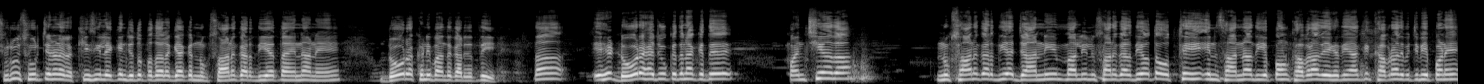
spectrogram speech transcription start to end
ਸ਼ੁਰੂ ਸ਼ੁਰੂ ਚ ਇਹਨਾਂ ਨੇ ਰੱਖੀ ਸੀ, ਲੇਕਿਨ ਜਦੋਂ ਪਤਾ ਲੱਗਿਆ ਕਿ ਨੁਕਸਾਨ ਕਰਦੀ ਹੈ ਤਾਂ ਇਹਨਾਂ ਨੇ ਡੋਰ ਰੱਖਣੀ ਬੰਦ ਕਰ ਦਿੱਤੀ। ਤਾਂ ਇਹ ਡੋਰ ਹੈ ਜੋ ਕਿਤੇ ਨਾ ਕਿਤੇ ਪੰਛੀਆਂ ਦਾ ਨੁਕਸਾਨ ਕਰਦੀ ਹੈ ਜਾਨੀ ਮਾਲੀ ਨੁਕਸਾਨ ਕਰਦੀ ਆ, ਉਹ ਤਾਂ ਉੱਥੇ ਹੀ ਇਨਸਾਨਾਂ ਦੀ ਆਪਾਂ ਹੁਣ ਖਬਰਾਂ ਦੇਖਦੇ ਹਾਂ ਕਿ ਖਬਰਾਂ ਦੇ ਵਿੱਚ ਵੀ ਆਪਾਂ ਨੇ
